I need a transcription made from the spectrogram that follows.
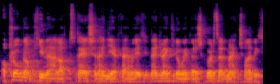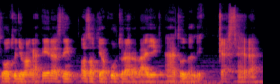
A program kínálat teljesen egyértelmű, egy 40 km-es körzetben egy család jól tudja magát érezni, az, aki a kultúrára vágyik, el tud menni Keszthelyre,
